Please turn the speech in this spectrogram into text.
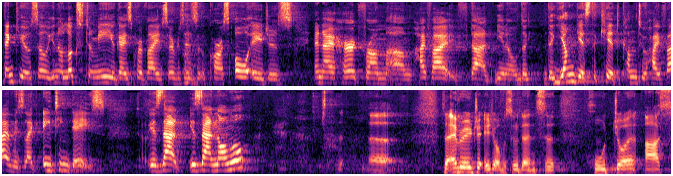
Thank you. So, you know, looks to me you guys provide services across all ages. And I heard from um, High Five that, you know, the, the youngest kid to come to High Five is like 18 days. So is, that, is that normal? Uh, the average age of students who join us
